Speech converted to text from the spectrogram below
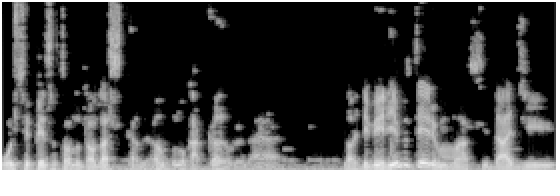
Hoje você pensa só no tal das câmeras. Vamos colocar câmeras. Ah, nós deveríamos ter uma cidade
